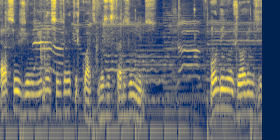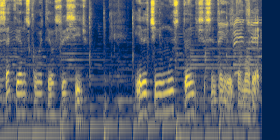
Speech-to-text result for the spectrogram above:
Ela surgiu em 1994 nos Estados Unidos, onde um jovem de 17 anos cometeu suicídio. Ele tinha um Mustang 68 amarelo.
